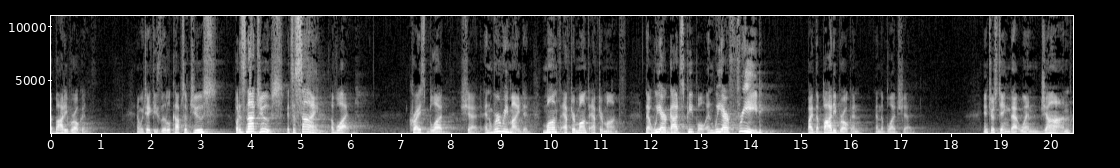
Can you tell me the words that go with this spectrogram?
the body broken. And we take these little cups of juice, but it's not juice. It's a sign of what? Christ's blood shed. And we're reminded month after month after month that we are God's people and we are freed by the body broken and the blood shed. Interesting that when John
